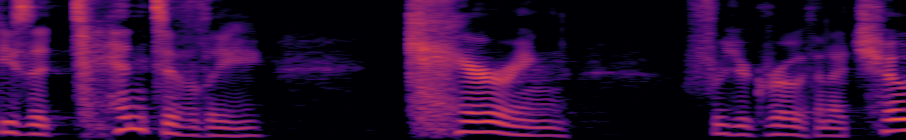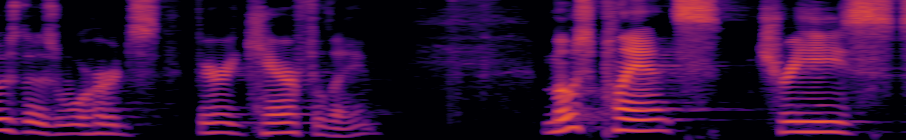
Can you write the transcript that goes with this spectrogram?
He's attentively caring for your growth. And I chose those words very carefully. Most plants, trees,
